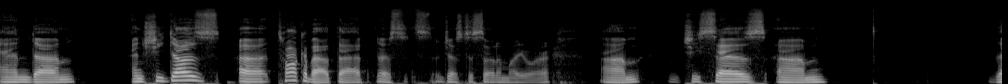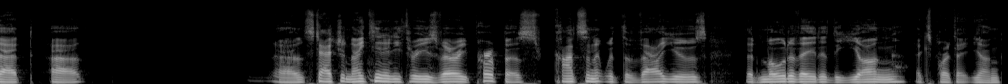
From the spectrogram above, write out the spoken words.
And um, and she does uh, talk about that uh, justice sotomayor. Um, she says um, that uh, statute 1983's very purpose consonant with the values that motivated the young, ex parte young,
